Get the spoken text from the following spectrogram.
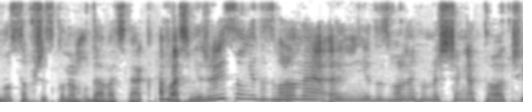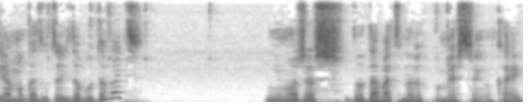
no to wszystko nam udawać, tak? A właśnie, jeżeli są niedozwolone, e, niedozwolone pomieszczenia, to czy ja mogę tu coś dobudować? Nie możesz dodawać nowych pomieszczeń, okej.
